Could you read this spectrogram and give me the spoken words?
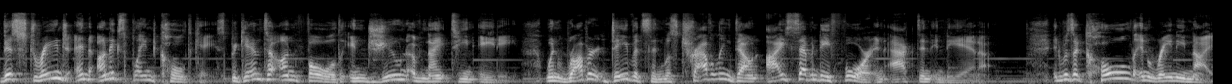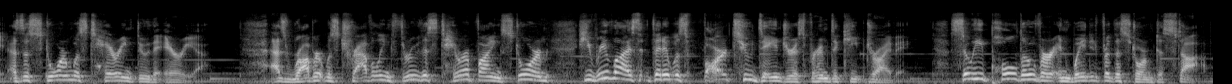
This strange and unexplained cold case began to unfold in June of 1980 when Robert Davidson was traveling down I-74 in Acton, Indiana. It was a cold and rainy night as a storm was tearing through the area. As Robert was traveling through this terrifying storm, he realized that it was far too dangerous for him to keep driving. So he pulled over and waited for the storm to stop.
